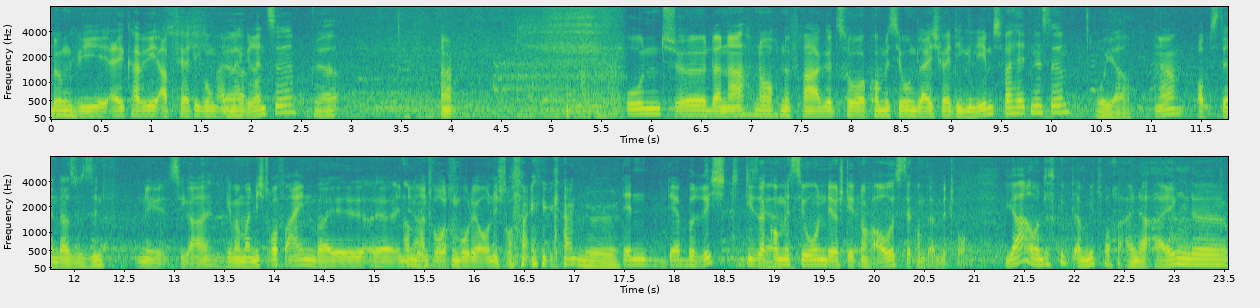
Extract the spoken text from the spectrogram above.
Irgendwie LKW-Abfertigung an Ja. der Grenze. Ja. Und äh, danach noch eine Frage zur Kommission gleichwertige Lebensverhältnisse. Oh ja. Ja, Ob es denn da so sind. Nee, ist egal. Gehen wir mal nicht drauf ein, weil äh, in Am den Mittwoch. Antworten wurde ja auch nicht drauf eingegangen. Nö. Denn der Bericht dieser Ja. Kommission, der steht noch aus, der kommt am Mittwoch. Ja, und es gibt am Mittwoch eine eigene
